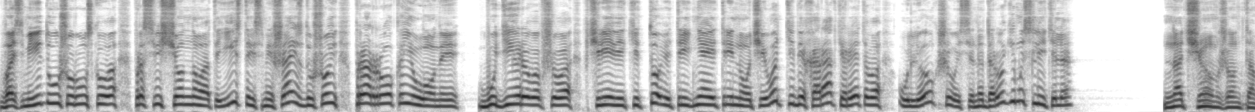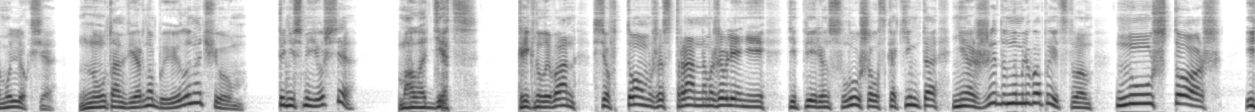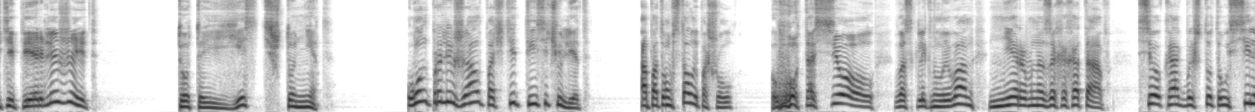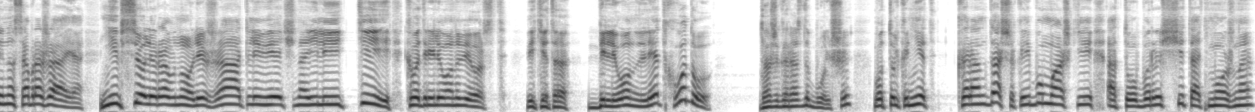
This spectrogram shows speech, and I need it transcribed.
Возьми душу русского просвещенного атеиста и смешай с душой пророка Ионы, будировавшего в чреве Китове три дня и три ночи. вот тебе характер этого улегшегося на дороге мыслителя. На чем же он там улегся? Ну, там верно было на чем. Ты не смеешься? Молодец! — крикнул Иван все в том же странном оживлении. Теперь он слушал с каким-то неожиданным любопытством — ну что ж, и теперь лежит. То-то и есть, что нет. Он пролежал почти тысячу лет, а потом встал и пошел. «Вот осел!» — воскликнул Иван, нервно захохотав. Все как бы что-то усиленно соображая. Не все ли равно, лежать ли вечно или идти квадриллион верст? Ведь это биллион лет ходу. Даже гораздо больше. Вот только нет карандашика и бумажки, а то бы рассчитать можно.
